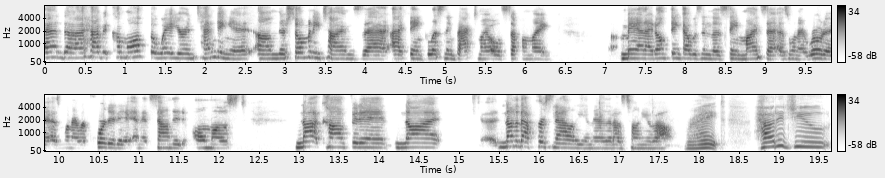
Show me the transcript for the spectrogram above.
and uh, have it come off the way you're intending it. Um, there's so many times that I think listening back to my old stuff, I'm like, man, I don't think I was in the same mindset as when I wrote it, as when I recorded it, and it sounded almost not confident, not none of that personality in there that I was telling you about. Right. How did you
